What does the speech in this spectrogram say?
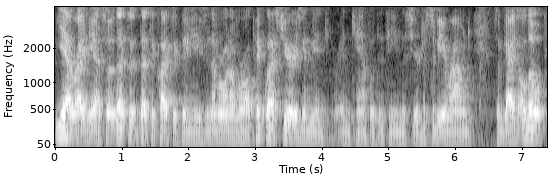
Yeah, right. Yeah, so that's a that's a classic thing. He's the number one overall pick last year. He's going to be in, in camp with the team this year just to be around some guys. Although,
